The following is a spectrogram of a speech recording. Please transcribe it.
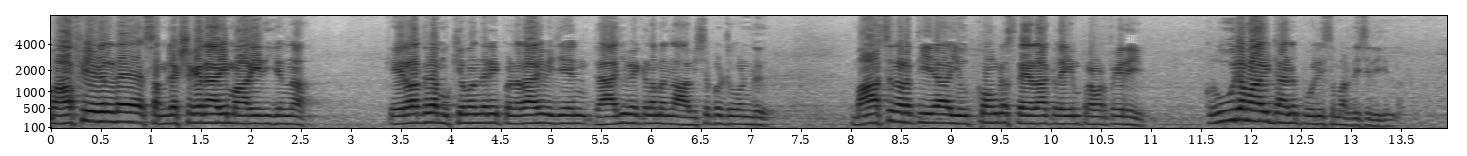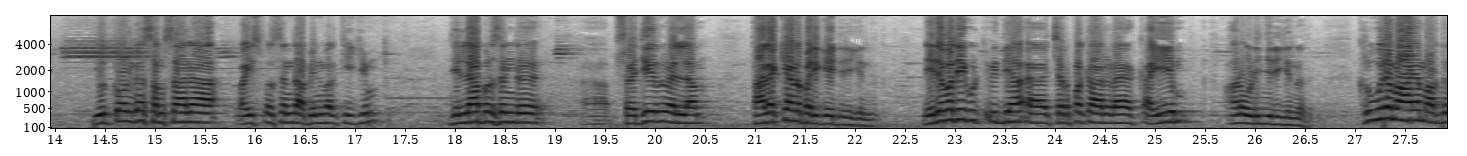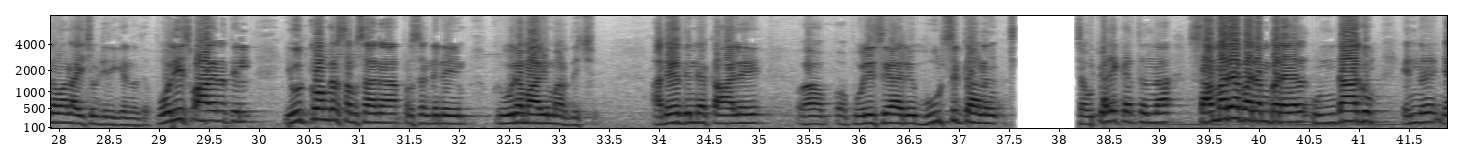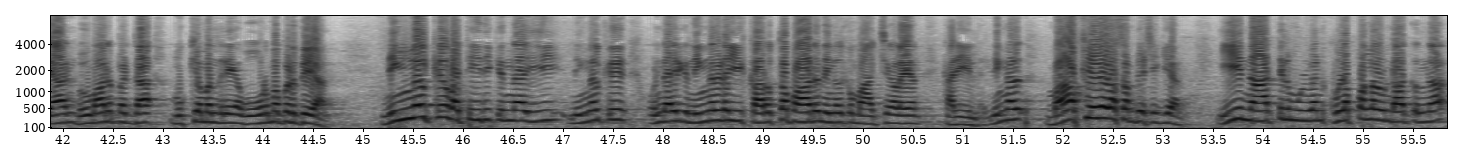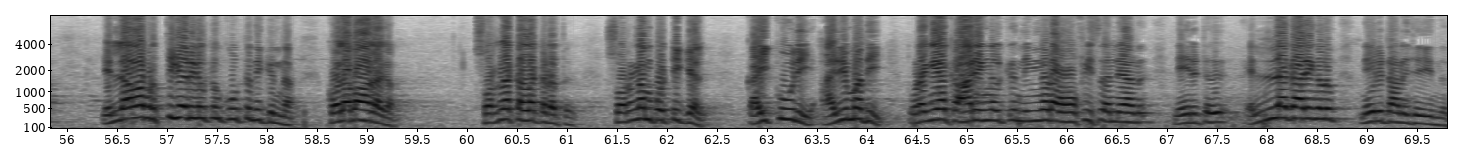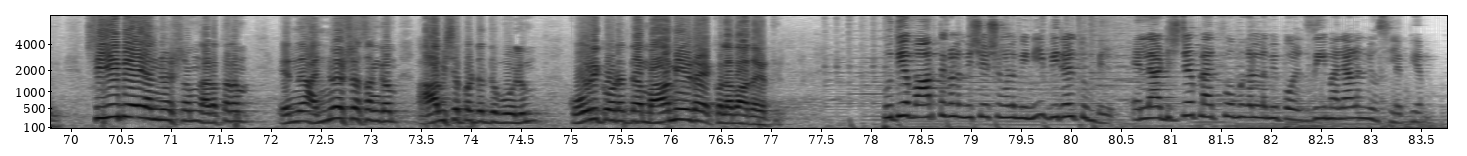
മാഫിയകളുടെ സംരക്ഷകനായി മാറിയിരിക്കുന്ന കേരളത്തിലെ മുഖ്യമന്ത്രി പിണറായി വിജയൻ രാജിവെക്കണമെന്ന് ആവശ്യപ്പെട്ടുകൊണ്ട് മാർച്ച് നടത്തിയ യൂത്ത് കോൺഗ്രസ് നേതാക്കളെയും പ്രവർത്തകരെയും ക്രൂരമായിട്ടാണ് പോലീസ് മർദ്ദിച്ചിരിക്കുന്നത്. യൂത്ത് കോൺഗ്രസ് സംസ്ഥാന വൈസ് പ്രസിഡന്റ് അബിൻ വർക്കിക്കും ജില്ലാ പ്രസിഡന്റ് ഷജീറിനുമെല്ലാം തലയ്ക്കാണ് പരിക്കേറ്റിരിക്കുന്നത്. നിരവധി കുട്ടി വിദ്യാ ചെറുപ്പക്കാരുടെ കൈയും ആണ് ഒടിഞ്ഞിരിക്കുന്നത്. ക്രൂരമായ മർദ്ദനമാണ് അയച്ചുകൊണ്ടിരിക്കുന്നത്. പോലീസ് വാഹനത്തിൽ യൂത്ത് കോൺഗ്രസ് സംസ്ഥാന പ്രസിഡന്റിനെയും ക്രൂരമായും മർദ്ദിച്ചു. അദ്ദേഹത്തിന്റെ കാൽ പോലീസുകാർ ബൂട്ട്സിട്ടാണ് ചവിട്ടിക്കെത്തുന്ന സമര പരമ്പരകൾ ഉണ്ടാകും എന്ന് ഞാൻ ബഹുമാനപ്പെട്ട മുഖ്യമന്ത്രിയെ ഓർമ്മപ്പെടുത്തുകയാണ്. നിങ്ങൾക്ക് പറ്റിയിരിക്കുന്ന ഈ നിങ്ങൾക്ക് ഉണ്ടായിരിക്കുന്ന നിങ്ങളുടെ ഈ കറുത്ത പാട് നിങ്ങൾക്ക് മാറ്റി കളയാൻ കഴിയില്ല. നിങ്ങൾ മാഫിയകളെ സംരക്ഷിക്കുകയാണ്. ഈ നാട്ടിൽ മുഴുവൻ കുഴപ്പങ്ങൾ ഉണ്ടാക്കുന്ന എല്ലാ വൃത്തികേടുകൾക്കും കൂട്ടുനിൽക്കുന്ന കൊലപാതകം സ്വർണക്കള്ളക്കടത്ത് സ്വർണം പൊട്ടിക്കൽ കൈക്കൂലി അഴിമതി തുടങ്ങിയ കാര്യങ്ങൾക്ക് നിങ്ങളുടെ ഓഫീസ് തന്നെയാണ് നേരിട്ട് എല്ലാ കാര്യങ്ങളും നേരിട്ടാണ് ചെയ്യുന്നത്. സി ബി ഐ അന്വേഷണം നടത്തണം എന്ന് അന്വേഷണ സംഘം ആവശ്യപ്പെട്ടിട്ട് പോലും കോഴിക്കോടത്തെ മാമിയുടെ കൊലപാതകത്തിൽ. പുതിയ വാർത്തകളും വിശേഷങ്ങളും ഇനി വിരൽ തുമ്പിൽ എല്ലാ ഡിജിറ്റൽ പ്ലാറ്റ്ഫോമുകളിലും ഇപ്പോൾ സി മലയാളം ന്യൂസ് ലഭ്യം.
